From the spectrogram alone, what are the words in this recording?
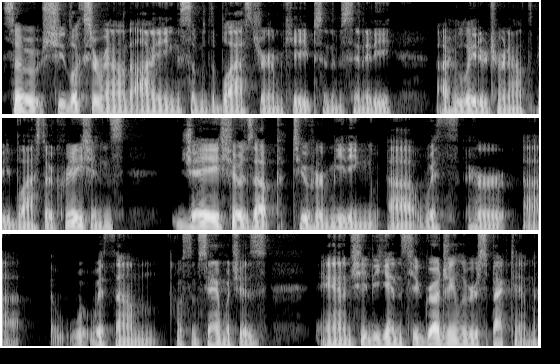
so she looks around, eyeing some of the blast germ capes in the vicinity, uh, who later turn out to be Blasto creations. Jay shows up to her meeting uh, with her uh, w- with um with some sandwiches, and she begins to grudgingly respect him.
